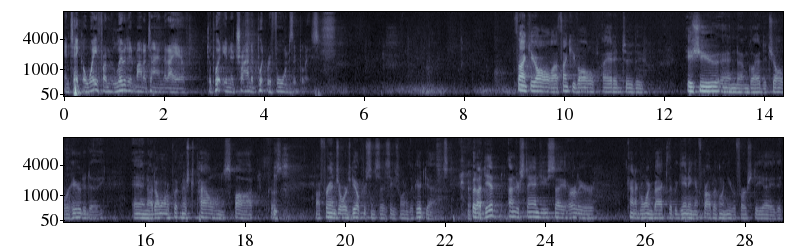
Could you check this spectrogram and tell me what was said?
and take away from the limited amount of time that I have to put into trying to put reforms in place. Thank you all. I think you've all added to the issue, and I'm glad that y'all were here today. And I don't want to put Mr. Powell on the spot because my friend George Gilkerson says he's one of the good guys. But I did understand you say earlier, kind of going back to the beginning of probably when you were first DA, that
